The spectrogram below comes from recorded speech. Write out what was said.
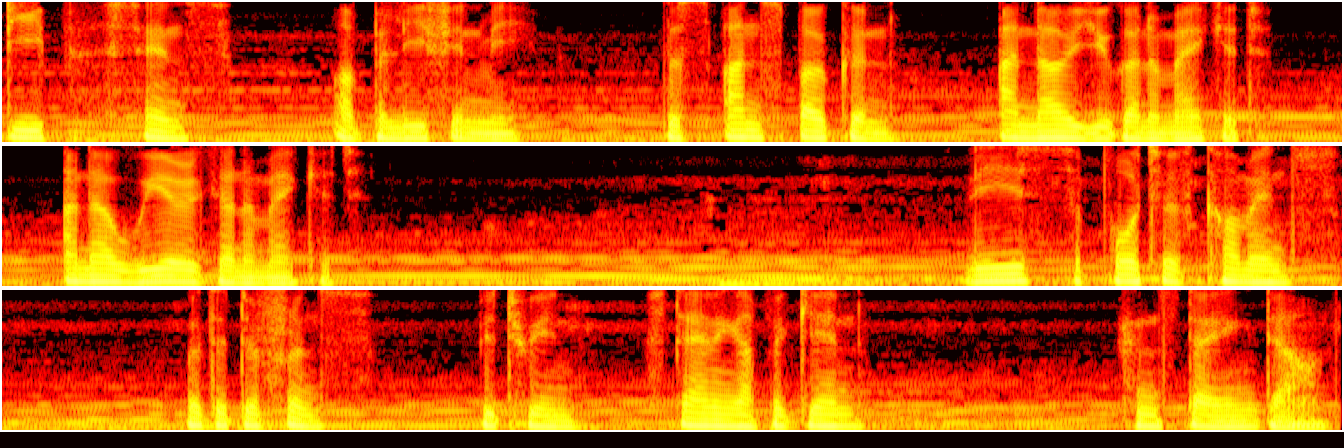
deep sense of belief in me, this unspoken, I know you're going to make it. I know we're going to make it. These supportive comments were the difference between standing up again and staying down.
